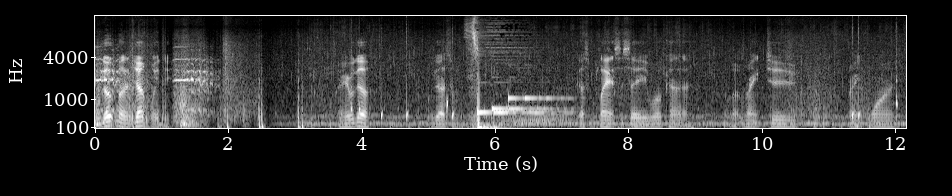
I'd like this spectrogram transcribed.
Old goat monk jump with you. Alright, here we go. We got some got some plants to save. What kind of what, rank two, rank one.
